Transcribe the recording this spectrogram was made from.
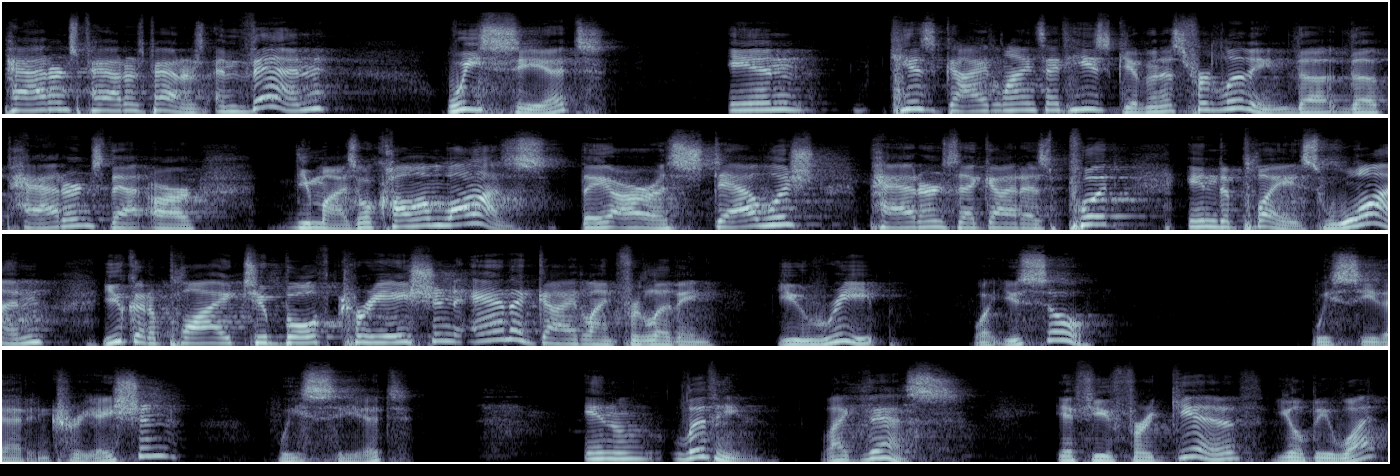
Patterns, patterns, patterns. And then we see it in his guidelines that he's given us for living. The, the patterns that are you might as well call them laws. They are established patterns that God has put into place. One, you could apply to both creation and a guideline for living. You reap what you sow. We see that in creation, we see it in living like this. If you forgive, you'll be what?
